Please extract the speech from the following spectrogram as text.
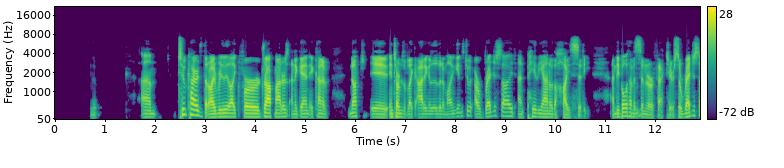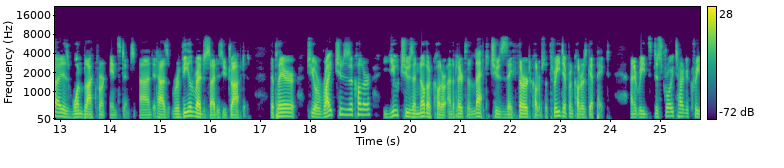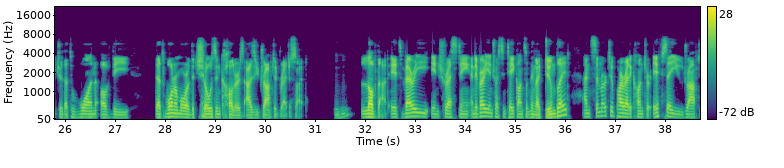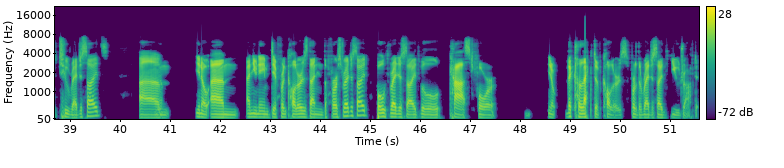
Um, two cards that I really like for draft matters, and again, it kind of not uh, in terms of like adding a little bit of mind games to it, are Regicide and Paliano the High City, and they both have a Mhm. similar effect here. So Regicide is one black for an instant, and it has reveal Regicide as you draft it. The player to your right chooses a color, you choose another color, and the player to the left chooses a third color. So three different colors get picked, and it reads: destroy target creature that's one of the that's one or more of the chosen colors as you drafted Regicide hmm love that. It's very interesting and a very interesting take on something like Doomblade. And similar to Pyretic Hunter, if say you draft two regicides, um, you know, um, and you name different colors than the first regicide, both regicides will cast for, you know, the collective colors for the regicide you drafted.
